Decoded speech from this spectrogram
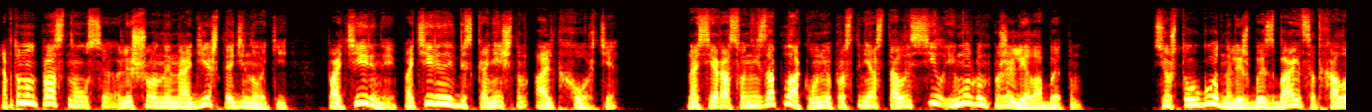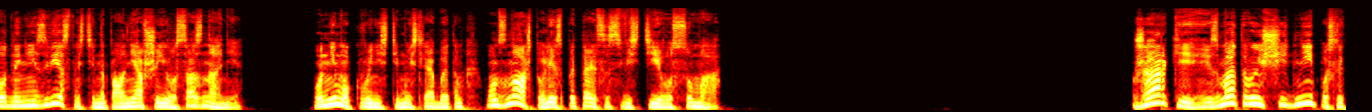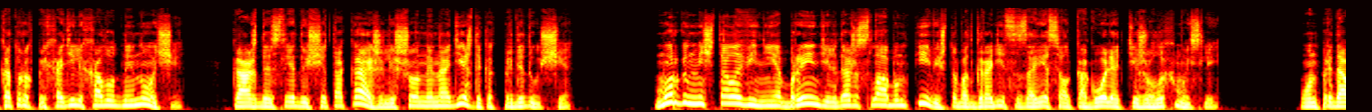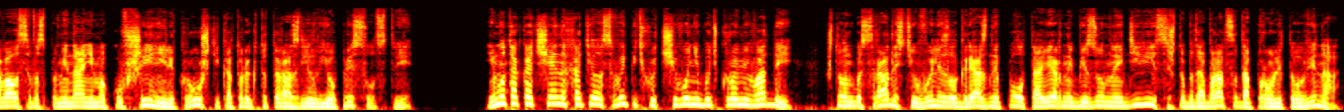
А потом он проснулся, лишенный надежд и одинокий, потерянный, потерянный в бесконечном Альтхорте. На сей раз он не заплакал, у него просто не осталось сил, и Морган пожалел об этом. Все что угодно, лишь бы избавиться от холодной неизвестности, наполнявшей его сознание. Он не мог вынести мысли об этом. Он знал, что лес пытается свести его с ума. Жаркие, изматывающие дни, после которых приходили холодные ночи. Каждая следующая такая же, лишенная надежды, как предыдущая. Морган мечтал о вине, бренде или даже слабом пиве, чтобы отгородиться завесой алкоголя от тяжелых мыслей. Он предавался воспоминаниям о кувшине или кружке, который кто-то разлил в его присутствии. Ему так отчаянно хотелось выпить хоть чего-нибудь кроме воды, что он бы с радостью вылезал грязный пол таверны безумной девицы, чтобы добраться до пролитого вина.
